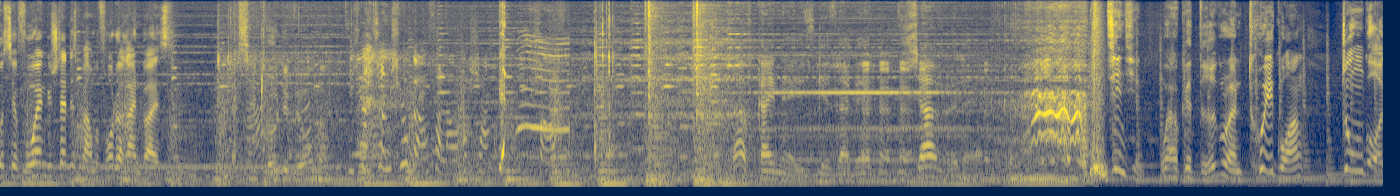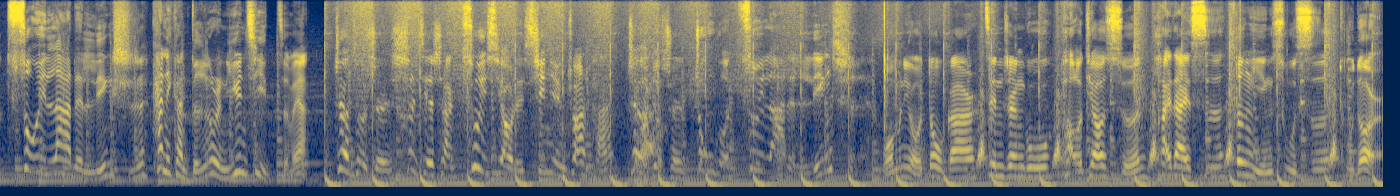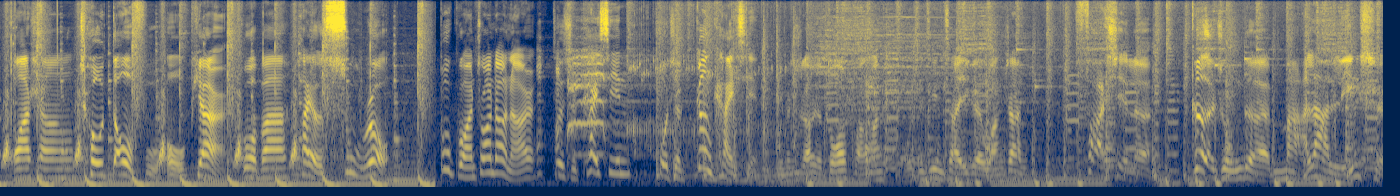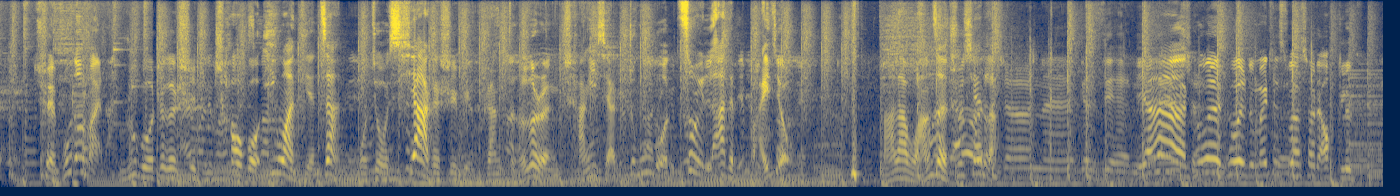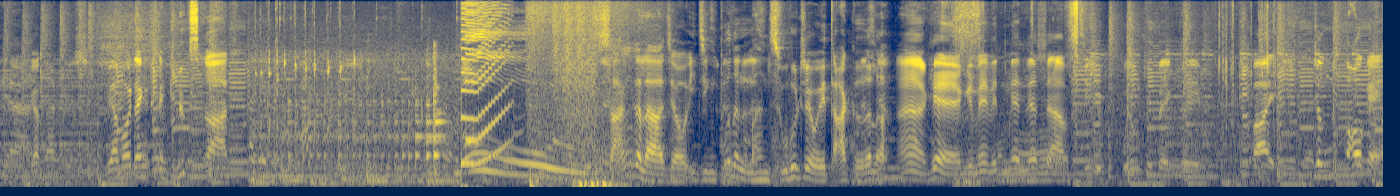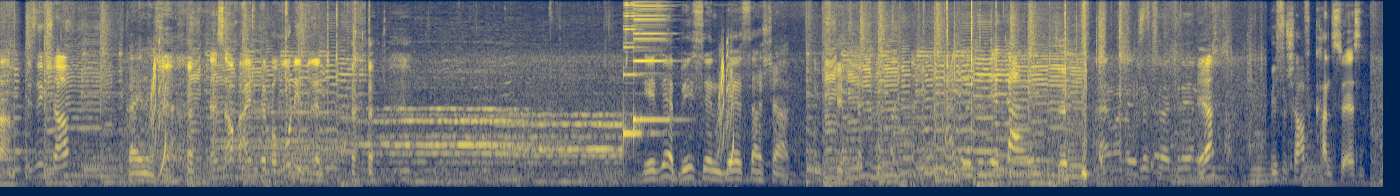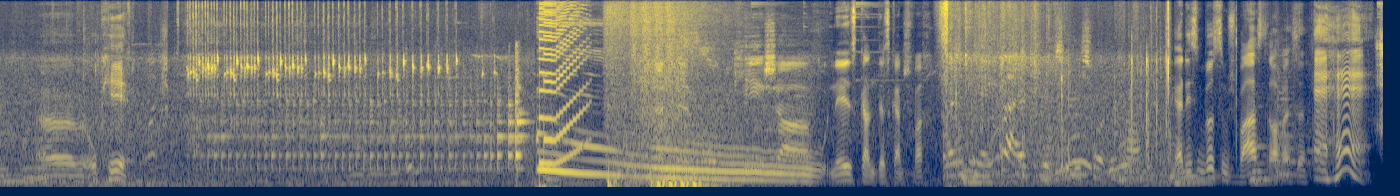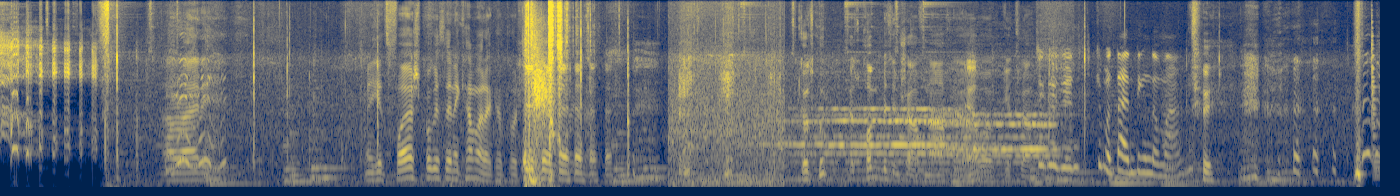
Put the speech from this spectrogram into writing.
musst dir vorher ein Geständnis machen, bevor du reinbeißt. Das sind tote Würmer. Ich hab schon Schluck auf vor lauter Schaf. Schaf keine ist gesagt. Schaf. 今天我要给德国人推广 中国最辣的零食，看一看德国人的运气怎么样。这就是世界上最小的仙人转盘，这就是中国最辣的零食。我们有豆干、金针菇、泡椒笋、海带丝、灯影素丝、土豆儿、花生、臭豆腐、藕片儿、锅巴，还有素肉。不管装到哪儿，就是开心或者更开心。你们知道有多狂吗？我最近在一个网站发现了各种的麻辣零食，全部都买了。如果这个视频超过一万点赞，我就下个视频让德国人尝一下中国最辣的白酒。麻辣王子出现了。Ja, cool, cool. Du möchtest, du hast heute auch Glück. Ja, Ja. danke schön. Wir haben heute ein, ein Glücksrad. Oh, 三个辣椒已经不能满足这位大哥了。啊，OK，没没没没scharf，其实不用准备，可以把一整包给。Ist nicht scharf? Keine Schaf. Da ist auch ein Pepperoni drin. Diese bisschen besser Schaf. Also diese Gang. Ja? Wie viel Schaf kannst du essen? Äh, okay. Okay, Nee, ist ganz, das ist ganz schwach. Ja, die sind bloß zum Spaß drauf, weißt du. Alrighty. Wenn ich jetzt Feuer spucke, ist deine Kamera kaputt. Ganz gut. Es kommt ein bisschen scharf nach, ja, aber. 这个是这么淡定的吗？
